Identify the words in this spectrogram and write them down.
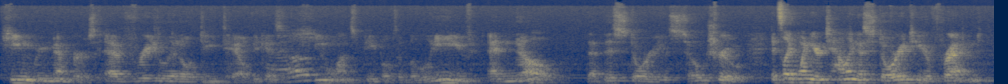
He remembers every little detail because oh. he wants people to believe and know that this story is so true. It's like when you're telling a story to your friend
